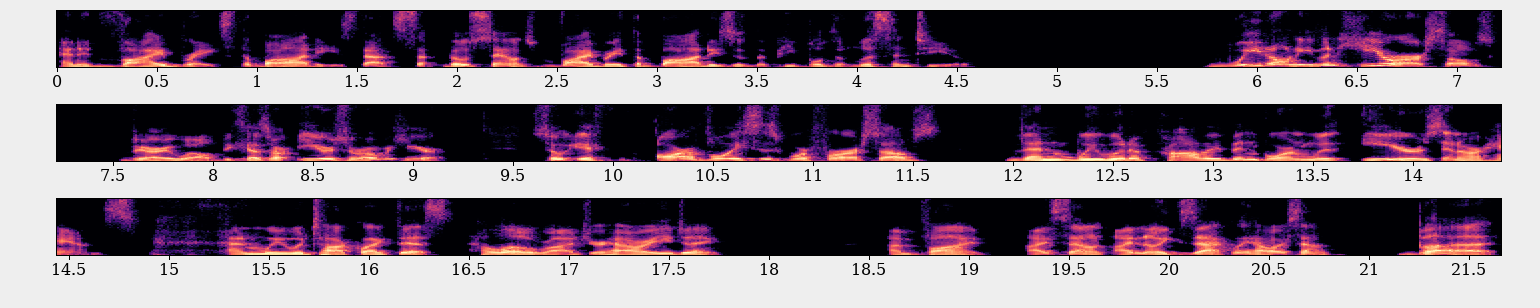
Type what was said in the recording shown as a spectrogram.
and it vibrates the bodies. That's those sounds vibrate the bodies of the people that listen to you. We don't even hear ourselves very well because our ears are over here. So if our voices were for ourselves, then we would have probably been born with ears in our hands and we would talk like this. Hello, Roger. How are you doing? I'm fine. I sound, I know exactly how I sound, but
